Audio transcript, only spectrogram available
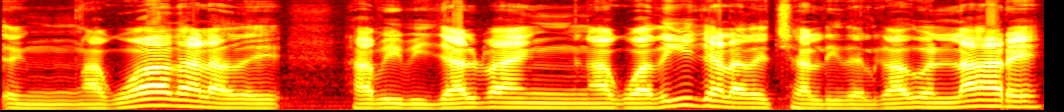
en Aguada, la de Javi Villalba en Aguadilla, la de Charlie Delgado en Lares,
